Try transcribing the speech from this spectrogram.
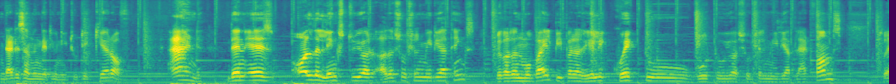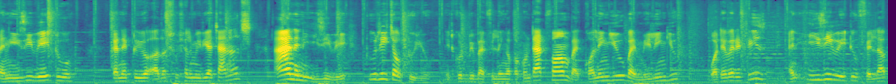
That is something that you need to take care of. And then is all the links to your other social media things because on mobile people are really quick to go to your social media platforms. So an easy way to connect to your other social media channels and an easy way to reach out to you. It could be by filling up a contact form by calling you by mailing you whatever it is an easy way to fill up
